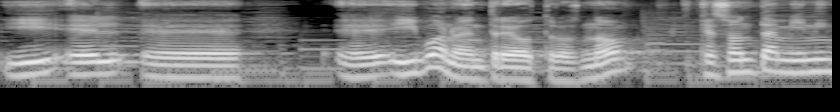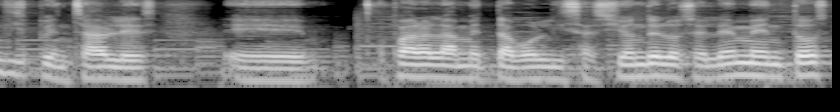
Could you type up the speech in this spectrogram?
y el... Eh, eh, y bueno, entre otros, ¿no? Que son también indispensables para la metabolización de los elementos.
